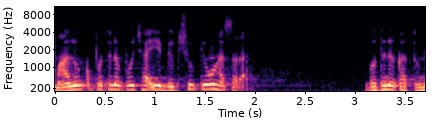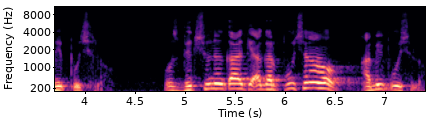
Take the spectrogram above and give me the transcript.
मालूम को पुत्र ने पूछा, ये भिक्षु क्यों हंस रहा है? बुद्ध ने कहा, तुम ही पूछ लो। उस भिक्षु ने कहा कि, अगर पूछना हो, अभी पूछ लो।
